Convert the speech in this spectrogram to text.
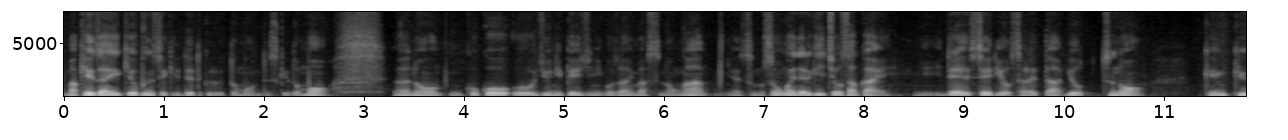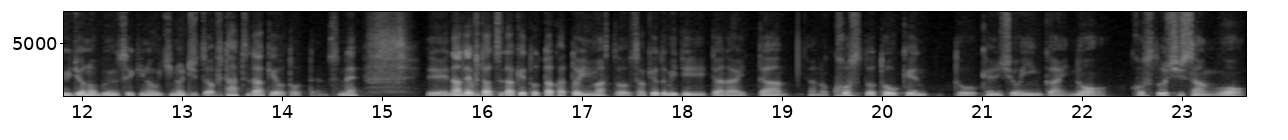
まあ、経済影響分析で出てくると思うんですけどもあのここ12ページにございますのがその総合エネルギー調査会で整理をされた4つの研究所の分析のうちの実は2つだけを取ってるんですね。えなぜ2つだけ取ったかといいますと先ほど見ていただいたあのコスト等検討検証委員会のコスト試算を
